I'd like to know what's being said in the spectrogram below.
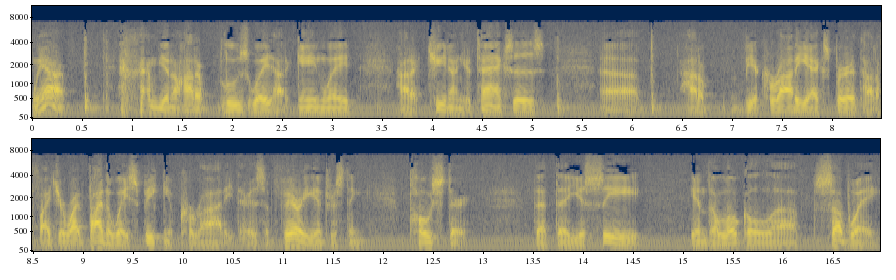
We are. you know how to lose weight, how to gain weight, how to cheat on your taxes, uh, how to be a karate expert, how to fight your wife. By the way, speaking of karate, there is a very interesting poster that uh, you see in the local uh, subway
